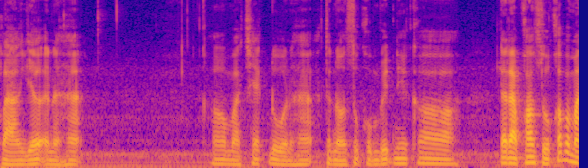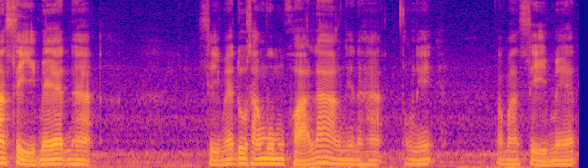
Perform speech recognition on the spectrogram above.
กลางเยอะนะฮะก็มาเช็คดูนะฮะถนนสุขุมวิทนี่ก็ระดับความสูงก็ประมาณ 4 เมตรนะฮะ4เมตรดูทางมุมขวาล่างนี่นะฮะตรงนี้ประมาณ 4 เมตร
